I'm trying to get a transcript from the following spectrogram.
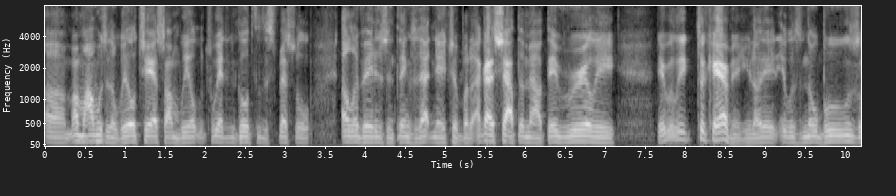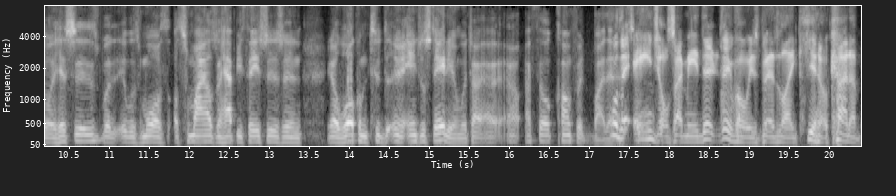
Um, my mom was in a wheelchair, so I'm wheel, so we had to go through the special elevators and things of that nature. But I got to shout them out. They really they really took care of me. You know, they, it was no boos or hisses, but it was more smiles and happy faces, and you know, welcome to the, uh, Angel Stadium, which I, I, I felt comfort by that. Well, the Angels, I mean, they've always been like you know, kind of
